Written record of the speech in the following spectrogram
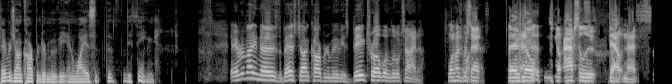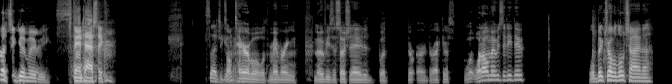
favorite John Carpenter movie and why is it the, the thing? Everybody knows the best John Carpenter movie is Big Trouble in Little China. One hundred Come on, percent. There's no there's no absolute doubt in that. Such a good movie. It's fantastic. Such a good. So I'm movie. terrible with remembering movies associated with or directors. What what all movies did he do? Well, Big Trouble in Little China,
